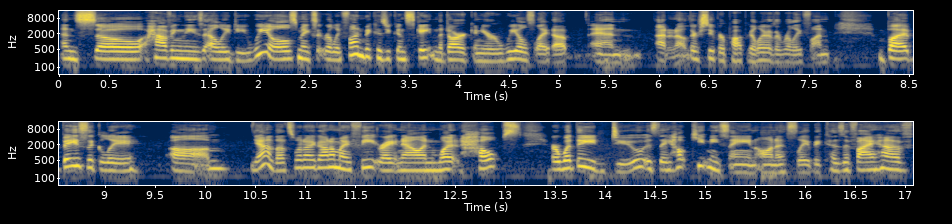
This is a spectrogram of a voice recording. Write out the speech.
And so having these LED wheels makes it really fun because you can skate in the dark and your wheels light up. And I don't know, they're super popular. They're really fun. But basically, um, yeah, that's what I got on my feet right now. And what helps, or what they do, is they help keep me sane, honestly, because if I have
